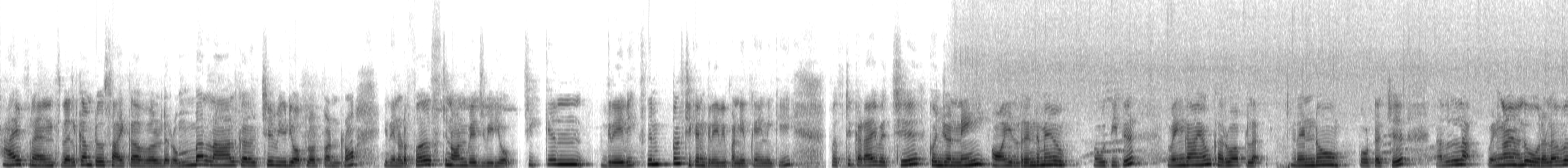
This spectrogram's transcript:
Hi friends welcome to Saika world ரொம்ப நாள் கழித்து வீடியோ அப்லோட் பண்ணுறோம் இது என்னோடய first non veg video chicken gravy simple chicken gravy பண்ணியிருக்கேன் இன்றைக்கி ஃபஸ்ட்டு கடாய் வச்சு கொஞ்சம் நெய் ஆயில் ரெண்டுமே ஊற்றிட்டு வெங்காயம் கருவேப்பிலை ரெண்டும் போட்டுச்சு. நல்லா வெங்காயம் வந்து ஓரளவு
